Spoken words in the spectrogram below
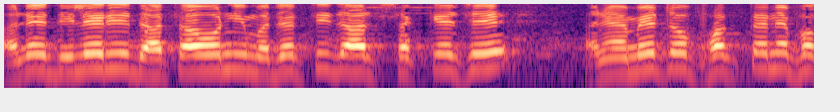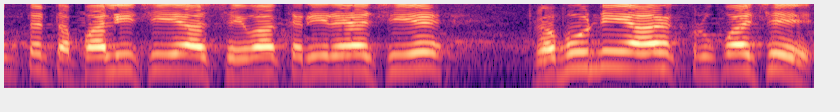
અને દિલેરી દાતાઓની મદદથી જ શક્ય છે. અને અમે તો ફક્ત ને ફક્ત ટપાલી છીએ, આ સેવા કરી રહ્યા છીએ. પ્રભુની આ કૃપા છે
